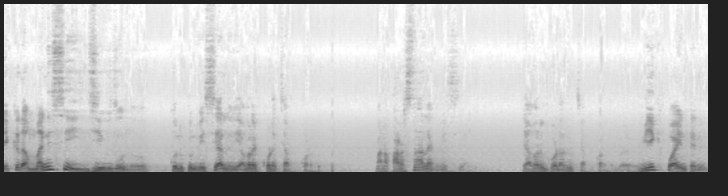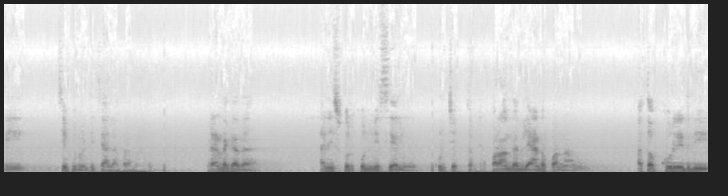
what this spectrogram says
ఇక్కడ మనిషి జీవితంలో కొన్ని కొన్ని విషయాలు ఎవరికి కూడా చెప్పకూడదు. మన పర్సనల్ అనే విషయాలు ఎవరికి కూడా చెప్పకూడదు. వీక్ పాయింట్ అనేది చెప్పినట్టు చాలా ప్రమాదం. ఫ్రెండ్ కదా అనేసి కొన్ని కొన్ని విషయాలు కొన్ని చెప్తుంటారు. పొలాందరి ల్యాండ్ కొన్నాను ఆ తక్కువ రేటుది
